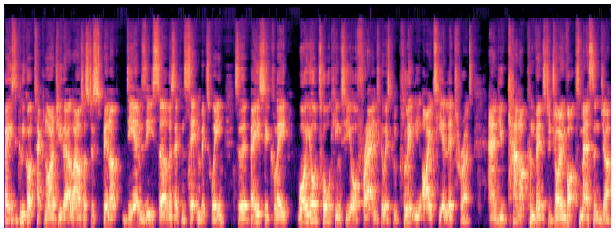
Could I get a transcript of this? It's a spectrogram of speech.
basically got technology that allows us to spin up DMZ servers that can sit in between. So that basically, while you're talking to your friend who is completely IT illiterate and you cannot convince to join Vox Messenger,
